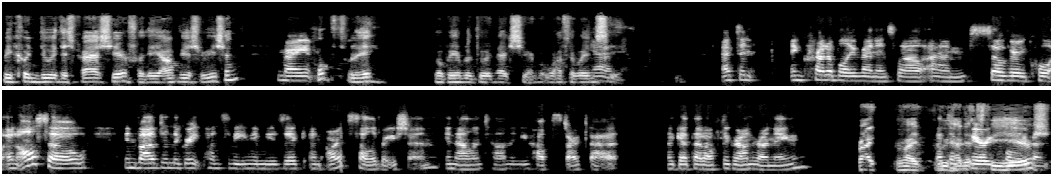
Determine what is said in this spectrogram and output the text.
We couldn't do it this past year for the obvious reason. Right. Hopefully, we'll be able to do it next year, but we'll have to wait and see. That's an incredible event as well. Um, so very cool. And also involved in the Great Pennsylvania Music and Arts Celebration in Allentown, and you helped start that. I get that off the ground running. Right, right. That's we a had it very three cool years. event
